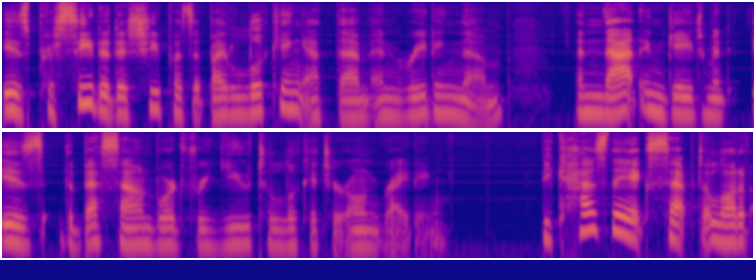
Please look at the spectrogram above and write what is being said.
is preceded as she puts it by looking at them and reading them and that engagement is the best soundboard for you to look at your own writing. Because they accept a lot of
